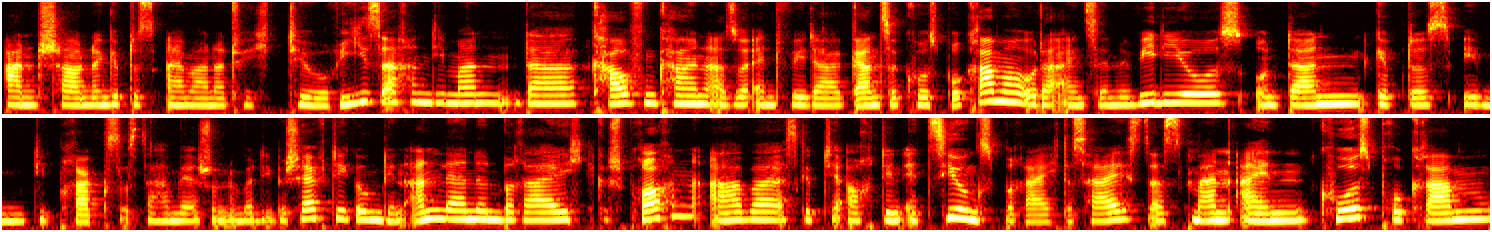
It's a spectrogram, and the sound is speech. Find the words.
anschauen, dann gibt es einmal natürlich Theoriesachen, die man da kaufen kann, also entweder ganze Kursprogramme oder einzelne Videos. Und dann gibt es eben die Praxis. Da haben wir ja schon über die Beschäftigung, den anlernenden Bereich gesprochen, aber es gibt ja auch den Erziehungsbereich. Das heißt, dass man ein Kursprogramm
